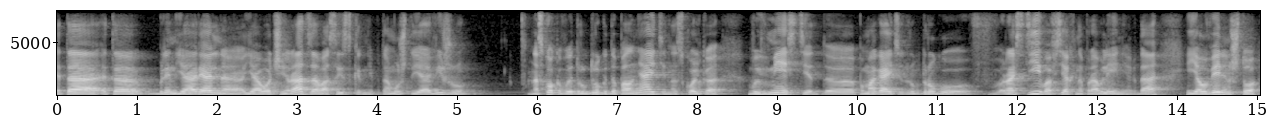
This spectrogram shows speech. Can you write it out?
Это, это, блин, я реально, я очень рад за вас искренне, потому что я вижу, насколько вы друг друга дополняете, насколько вы вместе э, помогаете друг другу расти во всех направлениях, да, и я уверен, что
